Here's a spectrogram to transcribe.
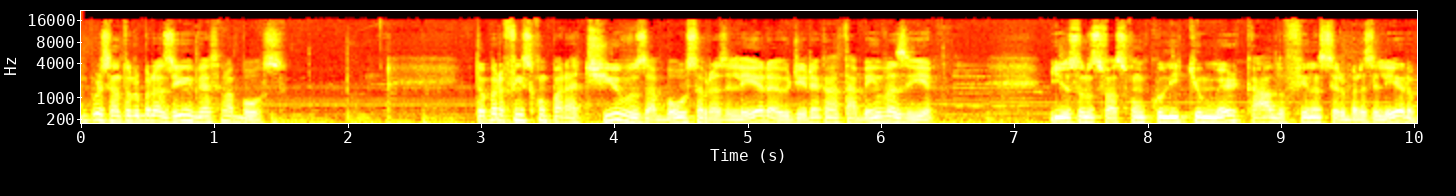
1% do Brasil investe na bolsa. Então, para fins comparativos, a bolsa brasileira, eu diria que ela está bem vazia. E isso nos faz concluir que o mercado financeiro brasileiro,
